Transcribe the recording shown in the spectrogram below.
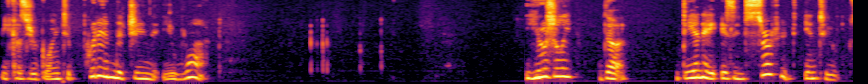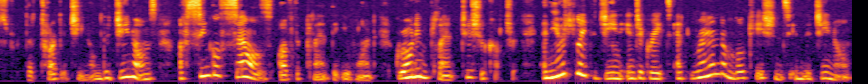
because you're going to put in the gene that you want. Usually, the DNA is inserted into the target genome, the genomes of single cells of the plant that you want, grown in plant tissue culture. And usually the gene integrates at random locations in the genome,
